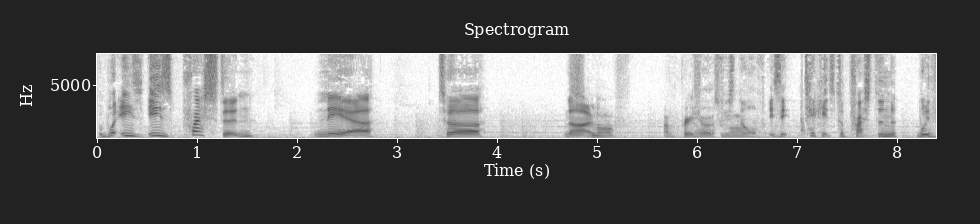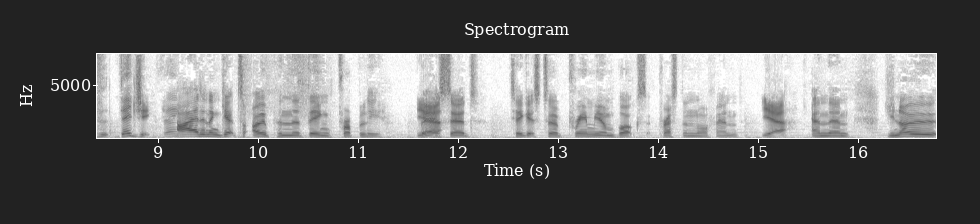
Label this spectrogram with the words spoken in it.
What is is Preston near to? No. It's north. I'm pretty sure North, it's north. north. Is it tickets to Preston with Deji? I didn't get to open the thing properly. But Yeah. It said tickets to a premium box at Preston North End. Yeah. And then, you know,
